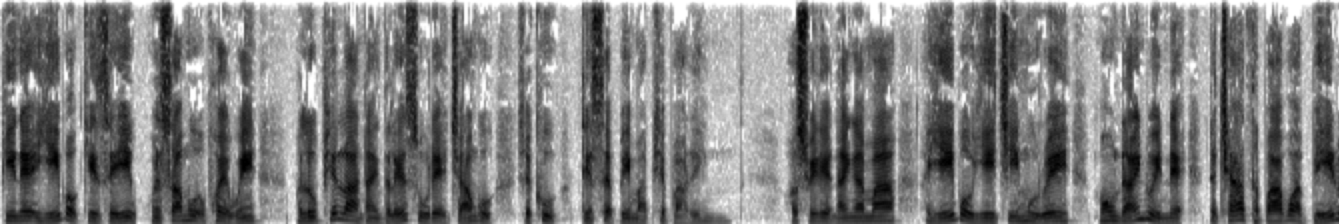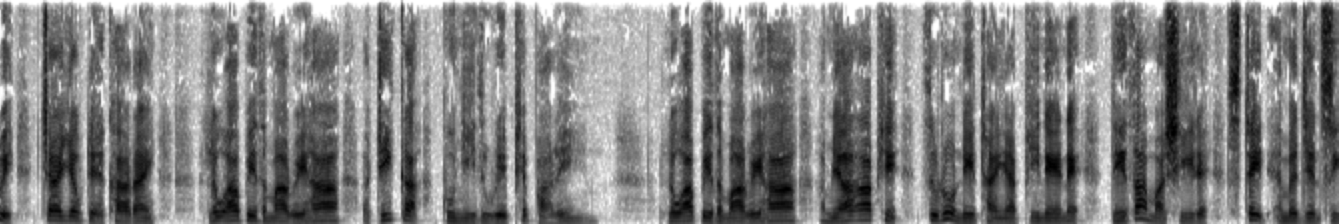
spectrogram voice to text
ပြည်내အရေးပေါ်ကေဆယ်ရေးဝန်ဆောင်မှုအဖွဲ့ဝင်ဘ လို့ဖြစ်လာနိုင်တယ်လဲဆိုတဲ့အကြောင်းကိုယခုတင်ဆက်ပေးမှာဖြစ်ပါတယ်။ဩစတြေးလျနိုင်ငံမှာအရေးပေါ်ရေကြီးမှုတွေမုန်တိုင်းတွေနဲ့တခြားသဘာဝဘေးတွေကြာရောက်တဲ့အခါတိုင်းလှုပ်အားပေးသမားတွေဟာအထက်ကကူညီသူတွေဖြစ်ပါတယ်။လှုပ်အားပေးသမားတွေဟာအများအားဖြင့်သူတို့နေထိုင်ရာပြည်နယ်နဲ့ဒေသမှာရှိတဲ့ State Emergency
